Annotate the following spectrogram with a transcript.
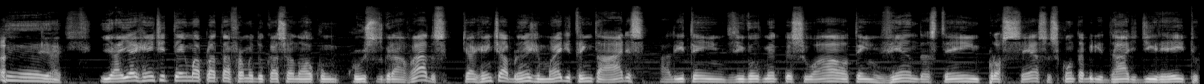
É, é. E aí a gente tem uma plataforma educacional com cursos gravados que a gente abrange mais de 30 áreas. Ali tem desenvolvimento pessoal, tem vendas, tem processos, contabilidade, direito,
